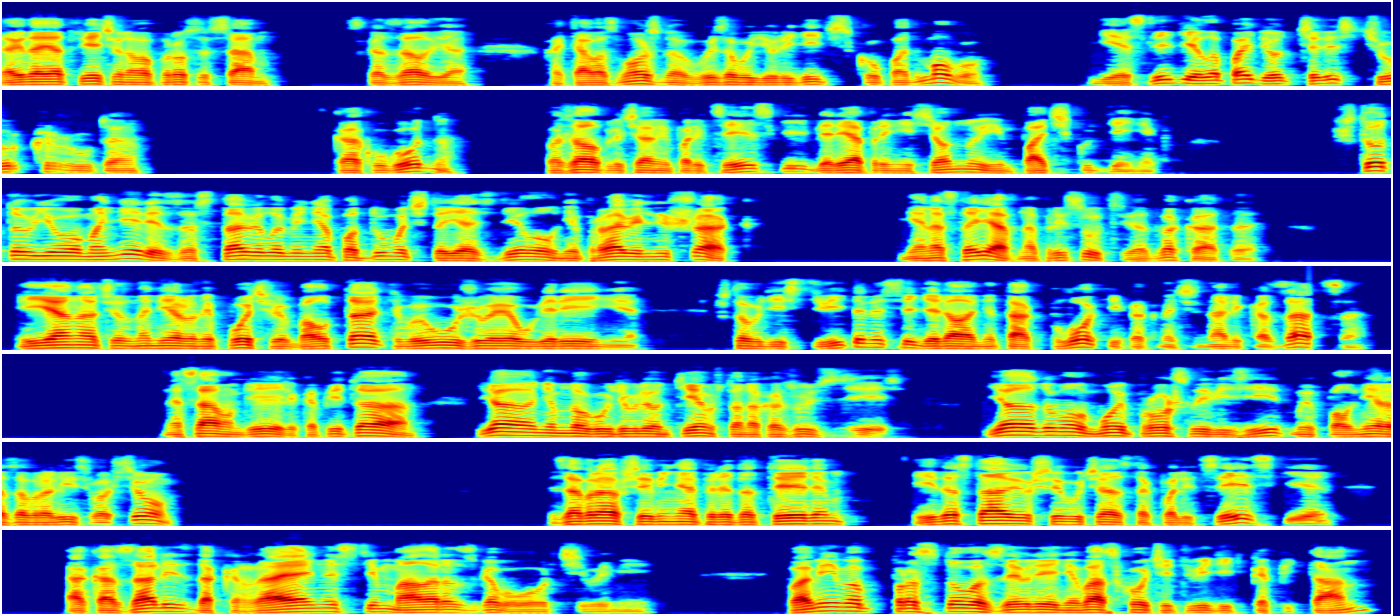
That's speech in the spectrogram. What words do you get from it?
Тогда я отвечу на вопросы сам, сказал я, хотя, возможно, вызову юридическую подмогу, если дело пойдет чересчур круто. Как угодно, пожал плечами полицейский, беря принесенную им пачку денег. Что-то в его манере заставило меня подумать, что я сделал неправильный шаг не настояв на присутствии адвоката. И я начал на нервной почве болтать, выуживая уверение, что в действительности дела не так плохи, как начинали казаться. На самом деле, капитан, я немного удивлен тем, что нахожусь здесь. Я думал, мой прошлый визит мы вполне разобрались во всем. Забравшие меня перед отелем, и доставившие в участок полицейские оказались до крайности малоразговорчивыми. Помимо простого заявления «Вас хочет видеть капитан»,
